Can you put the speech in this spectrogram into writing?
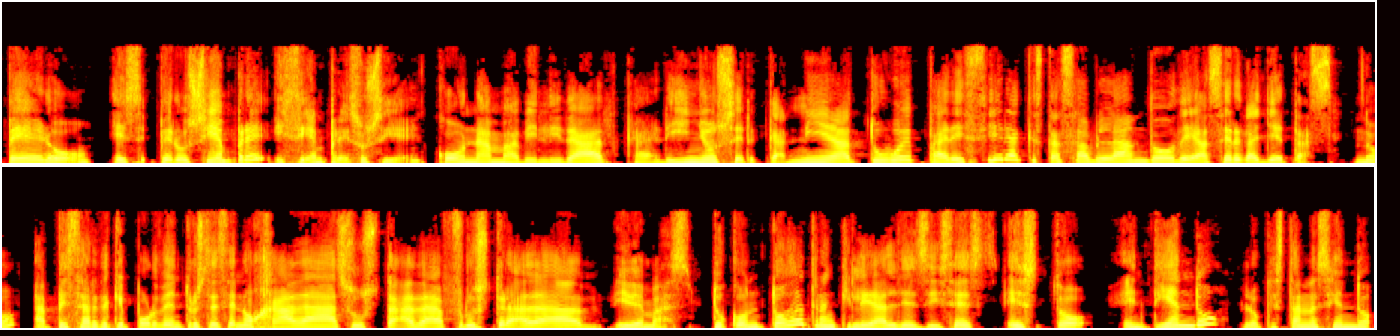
Pero, es, pero siempre, y siempre, eso sí, ¿eh? con amabilidad, cariño, cercanía, tú pareciera que estás hablando de hacer galletas, ¿no? A pesar de que por dentro estés enojada, asustada, frustrada y demás. Tú con toda tranquilidad les dices, esto entiendo lo que están haciendo,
